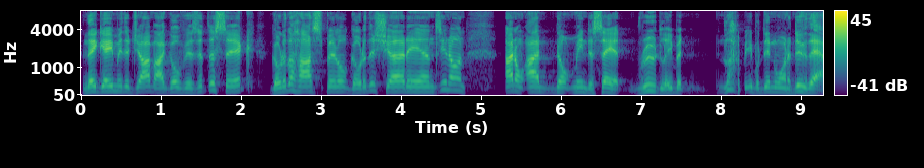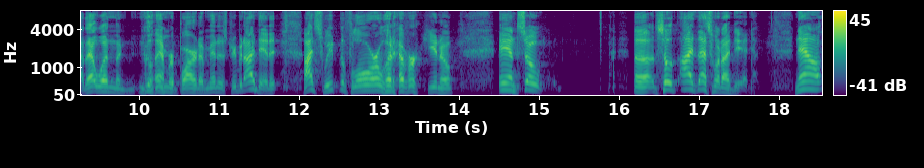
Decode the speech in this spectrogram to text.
and they gave me the job. I go visit the sick, go to the hospital, go to the shut-ins. You know, and I don't I don't mean to say it rudely, but a lot of people didn't want to do that. That wasn't the glamour part of ministry, but I did it. I'd sweep the floor or whatever, you know. And so, uh, so I, that's what I did. Now,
